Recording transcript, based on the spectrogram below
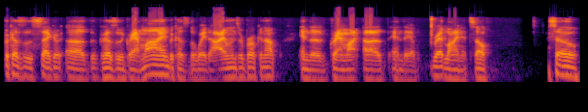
because of the seg- uh, the, because of the Grand Line, because of the way the islands are broken up, and the Grand Line uh, and the Red Line itself. So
